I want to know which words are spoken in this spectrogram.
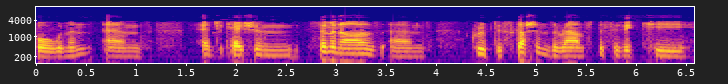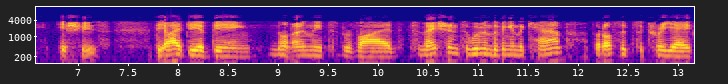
for women and education seminars and group discussions around specific key issues. The idea being not only to provide information to women living in the camp, but also to create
